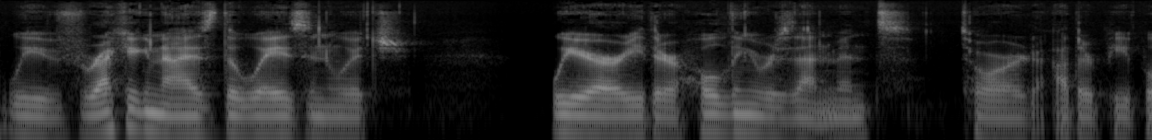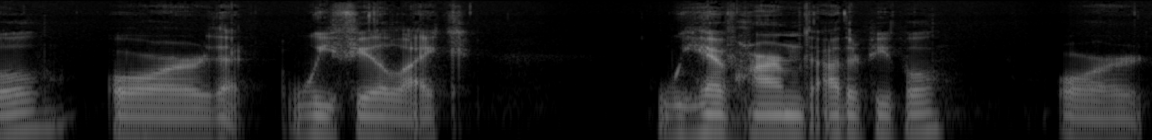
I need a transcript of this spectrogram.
we've recognized the ways in which we are either holding resentment toward other people or that we feel like we have harmed other people or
